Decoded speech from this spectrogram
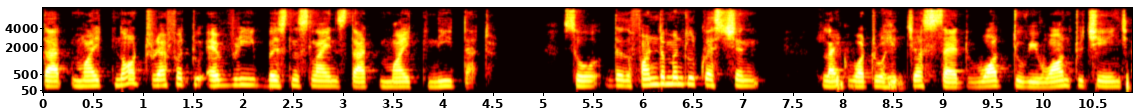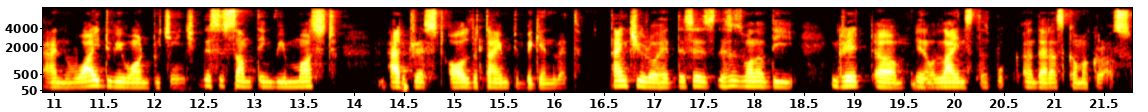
that might not refer to every business lines that might need that. So the, the fundamental question, like what Rohit just said, what do we want to change and why do we want to change? This is something we must address all the time to begin with. Thank you, Rohit. This is this is one of the great um, you know lines that, uh, that has come across.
